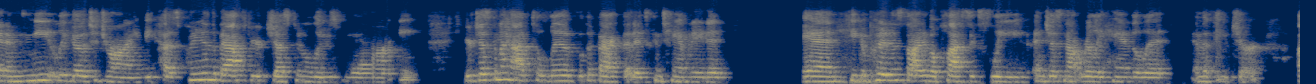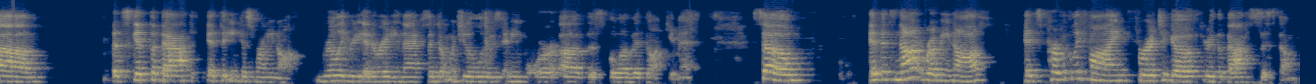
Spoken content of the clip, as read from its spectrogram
and immediately go to drying because putting it in the bath, you're just going to lose more ink. You're just going to have to live with the fact that it's contaminated and you can put it inside of a plastic sleeve and just not really handle it in the future. Um, but skip the bath if the ink is running off. Really reiterating that because I don't want you to lose any more of this beloved document. So if it's not rubbing off, it's perfectly fine for it to go through the bath system.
